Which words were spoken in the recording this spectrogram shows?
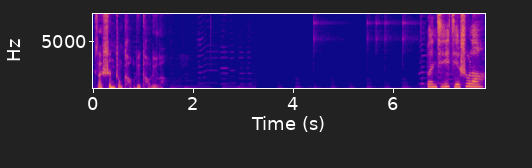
再慎重考虑考虑了。本集结束了，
